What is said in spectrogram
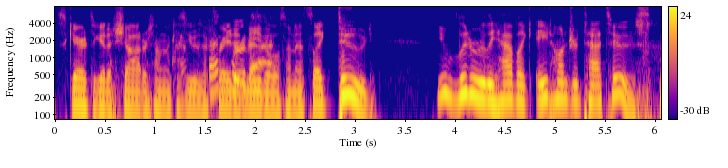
scared to get a shot or something because he was afraid of that. needles. And it's like, dude, you literally have like 800 tattoos.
